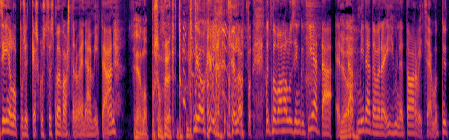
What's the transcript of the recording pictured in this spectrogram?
siihen loppui sitten keskustelusta, mä en vastannut enää mitään. Siihen loppui sun myötätunto. Joo, kyllä, se loppui. Mutta mä vaan halusin niin tietää, että Joo. mitä tämmöinen ihminen tarvitsee. Mutta nyt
